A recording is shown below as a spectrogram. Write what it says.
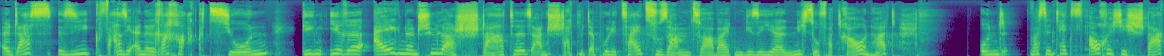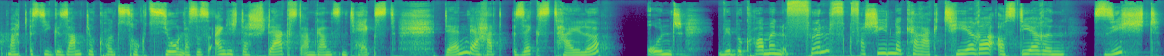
äh, dass sie quasi eine Racheaktion gegen ihre eigenen Schüler startet, anstatt mit der Polizei zusammenzuarbeiten, die sie hier nicht so vertrauen hat. Und was den Text auch richtig stark macht, ist die gesamte Konstruktion. Das ist eigentlich das Stärkste am ganzen Text. Denn der hat sechs Teile und wir bekommen fünf verschiedene Charaktere, aus deren Sicht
